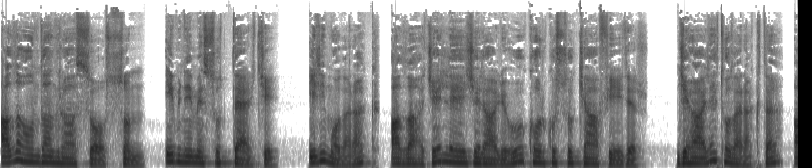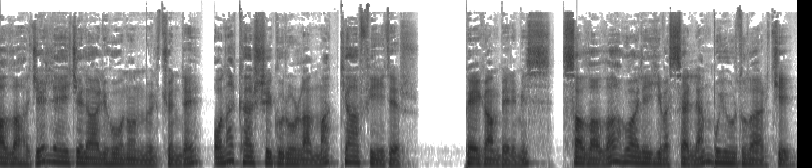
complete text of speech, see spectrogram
Allah ondan razı olsun. İbni Mesud der ki, ilim olarak Allah Celle Celaluhu korkusu kafidir. Cehalet olarak da Allah Celle Celaluhu'nun mülkünde ona karşı gururlanmak kafidir. Peygamberimiz sallallahu aleyhi ve sellem buyurdular ki,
